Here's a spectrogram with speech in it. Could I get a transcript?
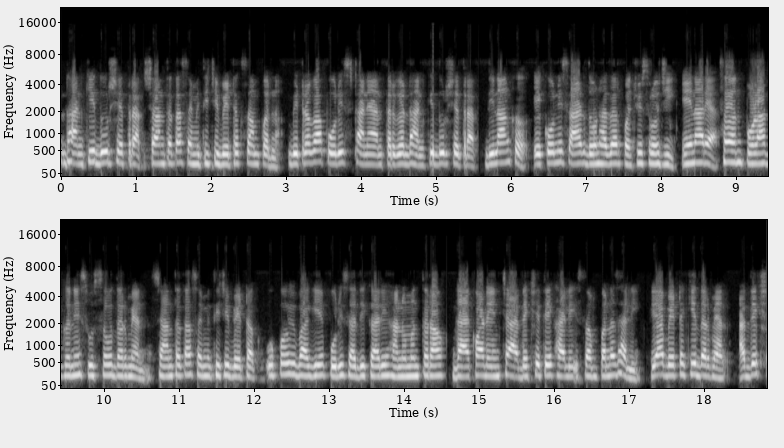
ढानकी दूर क्षेत्रात शांतता समितीची बैठक संपन्न. बिटरगाव पोलीस ठाण्याअंतर्गत ढानकी दूर क्षेत्रात दिनांक एकोणीस आठ दोन हजार पंचवीस रोजी येणाऱ्या सण पोळा गणेश उत्सव दरम्यान शांतता समितीची बैठक उपविभागीय पोलीस अधिकारी हनुमंतराव गायकवाड यांच्या अध्यक्षतेखाली संपन्न झाली. या बैठकी दरम्यान अध्यक्ष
